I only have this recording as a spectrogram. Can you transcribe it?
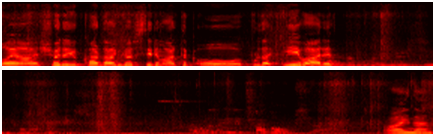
Bayağı şöyle yukarıdan göstereyim artık. Oo burada iyi bari. Aynen.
